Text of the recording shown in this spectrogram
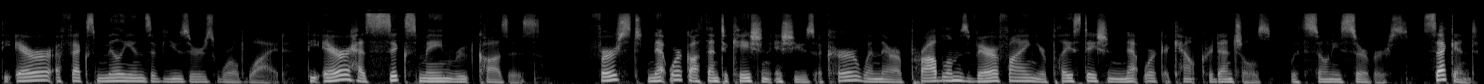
The error affects millions of users worldwide. The error has six main root causes. First, network authentication issues occur when there are problems verifying your PlayStation Network account credentials with Sony's servers. Second,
